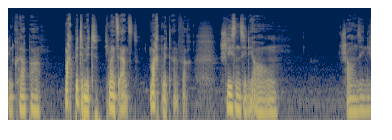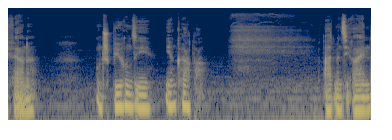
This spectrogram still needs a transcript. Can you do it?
den Körper. Macht bitte mit. Ich meine es ernst. Macht mit einfach. Schließen Sie die Augen, schauen Sie in die Ferne und spüren Sie Ihren Körper. Atmen Sie ein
